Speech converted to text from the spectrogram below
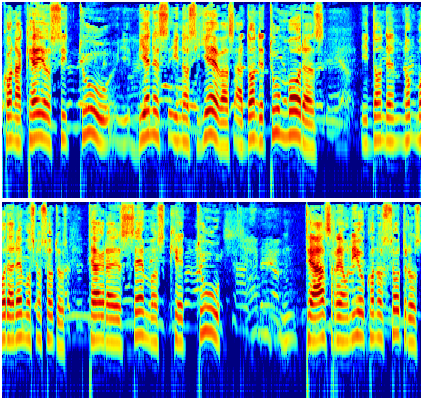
con aquellos, si tú vienes y nos llevas a donde tú moras y donde no moraremos nosotros, te agradecemos que tú te has reunido con nosotros,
